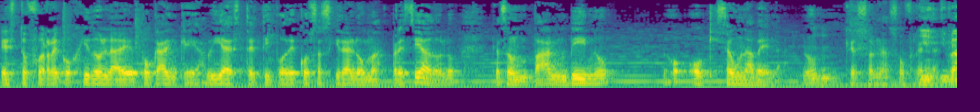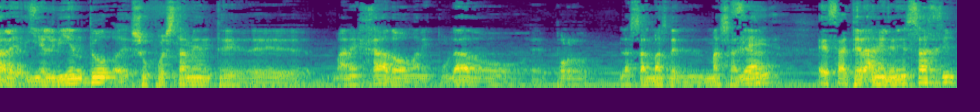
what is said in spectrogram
Esto fue recogido en la época en que había este tipo de cosas y era lo más preciado, ¿no? Que son pan, vino o, quizá una vela, ¿no? Que son las ofrendas. Y, vale, y el viento eh, supuestamente eh, manejado, manipulado eh, por las almas del más allá, te dan el mensaje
